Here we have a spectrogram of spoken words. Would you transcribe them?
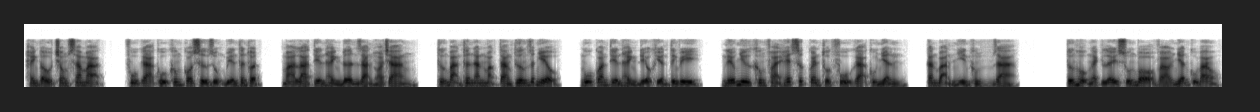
Hành tẩu trong sa mạc phụ gạ cụ không có sử dụng biến thân thuật, mà là tiến hành đơn giản hóa trang, tướng bản thân ăn mặc tang thương rất nhiều, ngũ quan tiến hành điều khiển tinh vi, nếu như không phải hết sức quen thuộc phụ gạ cụ nhân, căn bản nhìn không ra. Tướng hộ ngạch lấy xuống bỏ vào nhẫn cụ bao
